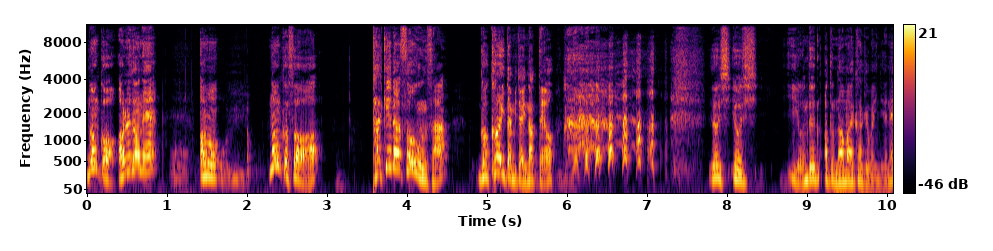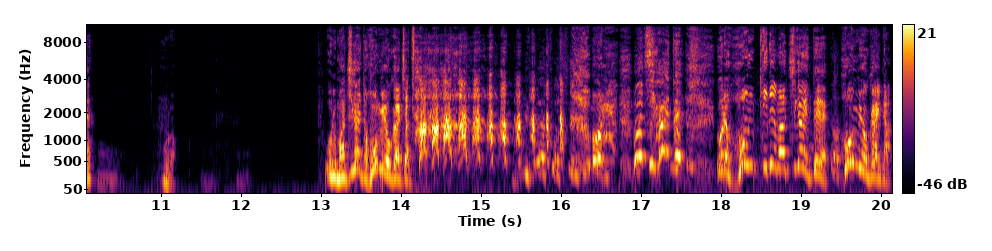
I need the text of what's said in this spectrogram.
なんかあれだね。あの、なんかさ、武田壮雲さんが書いたみたいになったよ。よし、よし。いいよ。で、あと名前書けばいいんだよね。ほら。俺間違えて本名書いちゃった。俺、間違えて、俺本気で間違えて本名書いた。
